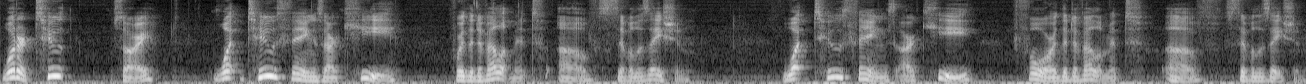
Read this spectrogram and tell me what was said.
What are two... Sorry. What two things are key for the development of civilization? What two things are key for the development of civilization?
